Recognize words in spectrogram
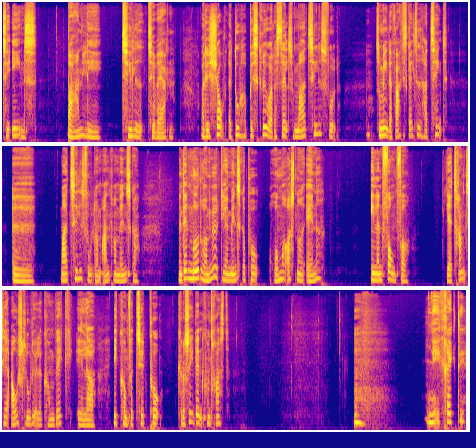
til ens barnlige tillid til verden. Og det er sjovt, at du har beskriver dig selv som meget tillidsfuld. Som en, der faktisk altid har tænkt øh, meget tillidsfuldt om andre mennesker. Men den måde, du har mødt de her mennesker på, rummer også noget andet. En eller anden form for ja, trang til at afslutte eller komme væk, eller ikke komme for tæt på. Kan du se den kontrast? Mm. Nej, ikke rigtigt.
